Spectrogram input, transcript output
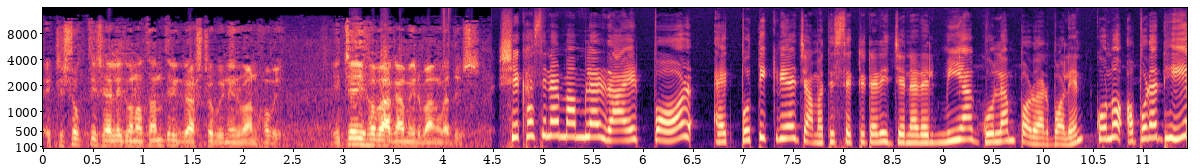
একটি শক্তিশালী গণতান্ত্রিক রাষ্ট্র বিনির্মাণ হবে। এটাই হবে আগামীর বাংলাদেশ। শেখ হাসিনার মামলার রায়ের পর এক প্রতিক্রিয়ায় জামাতের সেক্রেটারি জেনারেল মিয়া গোলাম পরোয়ার বলেন, কোনো অপরাধী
